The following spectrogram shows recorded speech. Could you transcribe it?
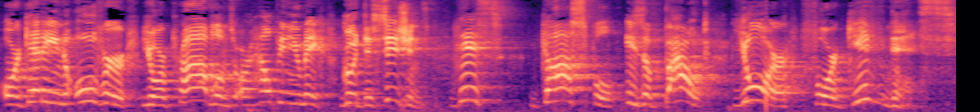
or getting over your problems or helping you make good decisions. This gospel is about your forgiveness.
